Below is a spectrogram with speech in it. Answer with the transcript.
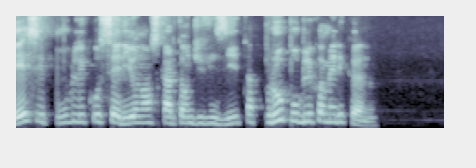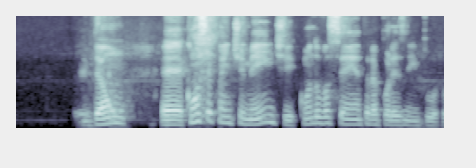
esse público seria o nosso cartão de visita para o público americano. Então, é, consequentemente, quando você entra, por exemplo,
